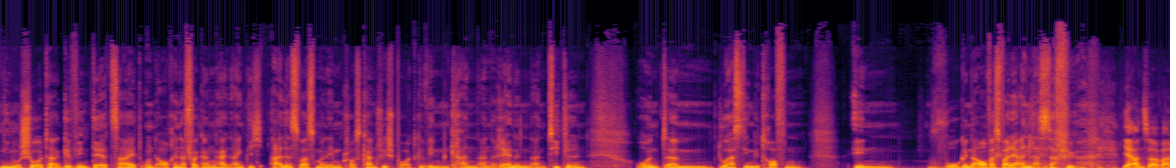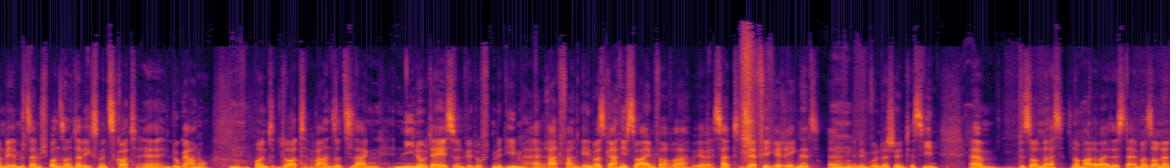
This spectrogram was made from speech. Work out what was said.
Nino Schurter gewinnt derzeit und auch in der Vergangenheit eigentlich alles, was man im Cross-Country-Sport gewinnen kann, an Rennen, an Titeln. Und ähm, du hast ihn getroffen in wo genau? Was war der Anlass dafür? ja, und zwar waren wir mit seinem Sponsor unterwegs mit Scott äh, in Lugano mhm. und dort waren sozusagen Nino Days und wir durften mit ihm äh, Radfahren gehen, was gar nicht so einfach war. Wir, es hat sehr viel geregnet äh, mhm. in dem wunderschönen Tessin, ähm, besonders. Normalerweise ist da immer Sonne.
